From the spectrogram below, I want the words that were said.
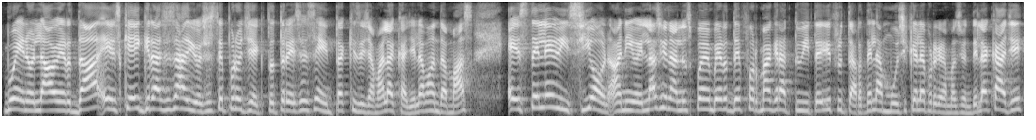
Bueno, la verdad es que gracias a Dios este proyecto 360 que se llama La Calle La Manda Más es televisión. A nivel nacional nos pueden ver de forma gratuita y disfrutar de la música y la programación de la calle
